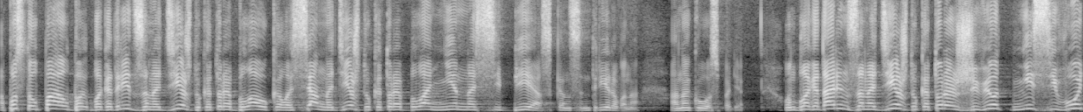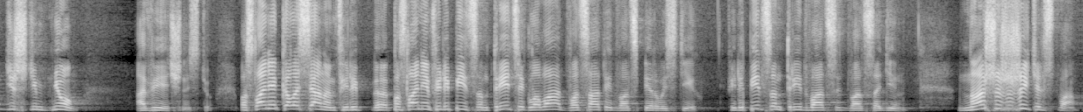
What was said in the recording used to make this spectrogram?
Апостол Павел благодарит за надежду, которая была у колоссян, надежду, которая была не на себе сконцентрирована, а на Господе. Он благодарен за надежду, которая живет не сегодняшним днем, а вечностью. Послание к колоссянам, Филипп, э, послание филиппийцам, 3 глава, 20-21 стих. Филиппийцам 3, 20, 21. Наше же жительство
